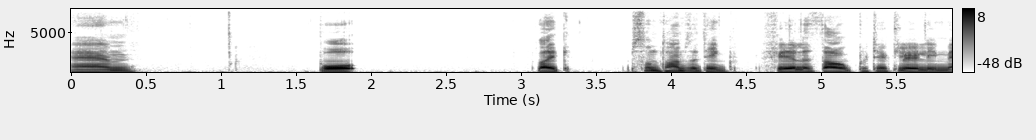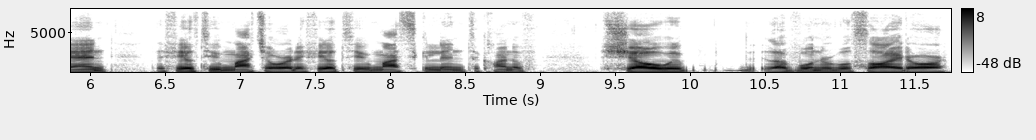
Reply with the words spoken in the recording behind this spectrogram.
Um, but like sometimes I think feel as though particularly men they feel too macho or they feel too masculine to kind of show a, a vulnerable side or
